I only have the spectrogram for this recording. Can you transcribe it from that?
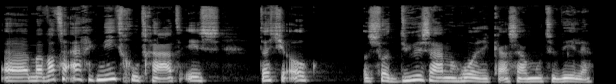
Uh, maar wat er eigenlijk niet goed gaat, is dat je ook een soort duurzame horeca zou moeten willen.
